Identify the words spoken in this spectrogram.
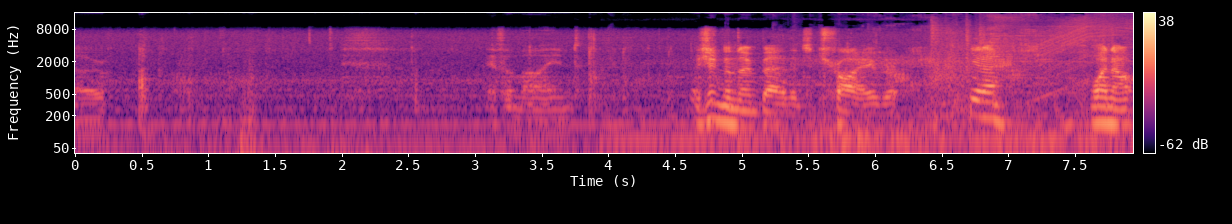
no. Never mind. I shouldn't have known better than to try, but you know, why not?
